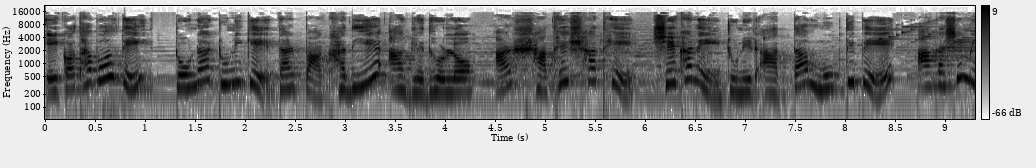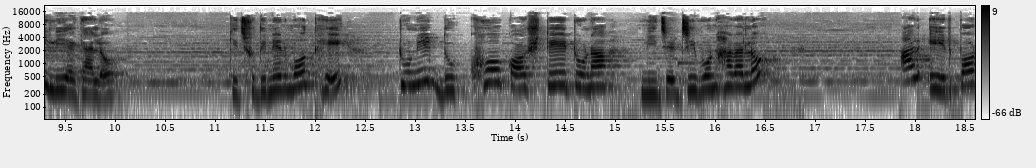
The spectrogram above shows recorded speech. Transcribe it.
এই কথা বলতেই টোনা টুনিকে তার পাখা দিয়ে আগলে ধরলো। আর সাথে সাথে সেখানেই টুনির আত্মা মুক্তি পেয়ে আকাশে মিলিয়ে গেল। কিছুদিনের মধ্যে টুনির দুঃখ, কষ্টে টোনা নিজের জীবন হারালো। আর এরপর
